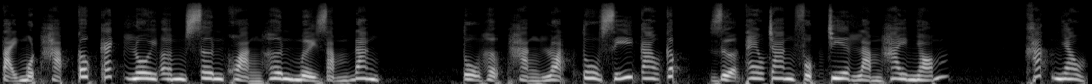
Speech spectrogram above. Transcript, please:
tại một hạp cốc cách lôi âm sơn khoảng hơn 10 dặm đăng. Tụ hợp hàng loạt tu sĩ cao cấp dựa theo trang phục chia làm hai nhóm khác nhau.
